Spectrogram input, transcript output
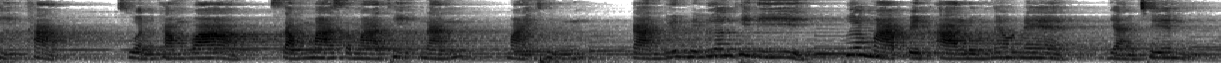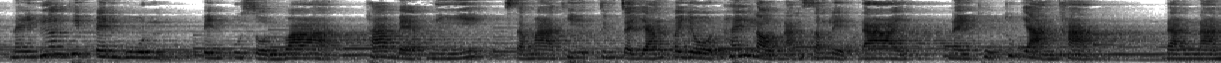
ธิค่ะ ส่วนคำว่า สัมมาสมาธินั้น หมายถึงการยึดในเรื่องที่ดี พื่อมาเป็นอารมณ์แน่วแน่ อย่างเช่น ในเรื่องที่เป็นบุญเป็นกุศลว่า ถ้าแบบนี้สมาธิจึงจะยั้งประโยชน์ให้เหล่านั้นสำเร็จได้ ในทุกๆอย่างค่ะ ดังนั้น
